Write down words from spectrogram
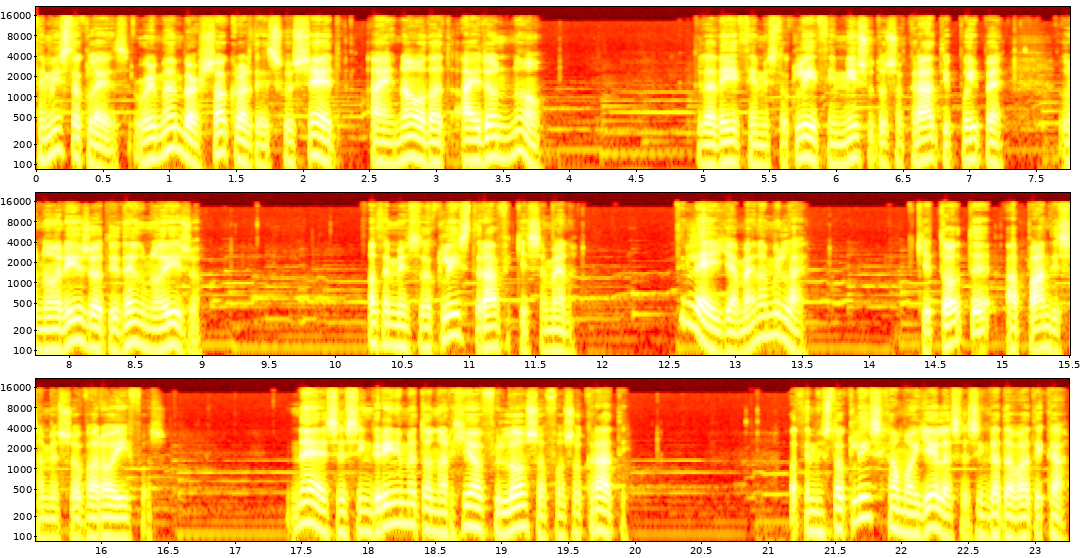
Themistocles, remember Socrates who said, I know that I don't know. Δηλαδή, Θεμιστοκλή, θυμήσου το Σοκράτη που είπε «Γνωρίζω ότι δεν γνωρίζω». Ο Θεμιστοκλής στράφηκε σε μένα. «Τι λέει για μένα, μιλάει». Και τότε απάντησα με σοβαρό ύφος. «Ναι, σε συγκρίνει με τον αρχαίο φιλόσοφο Σοκράτη». Ο Θεμιστοκλής χαμογέλασε συγκαταβατικά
